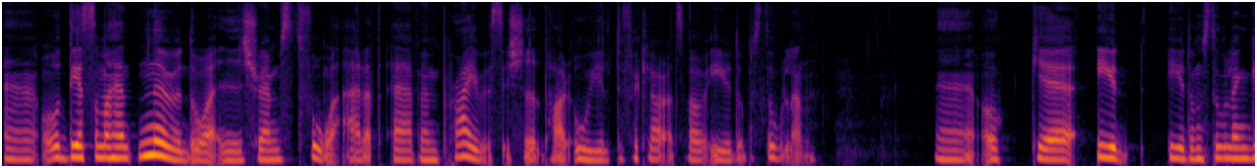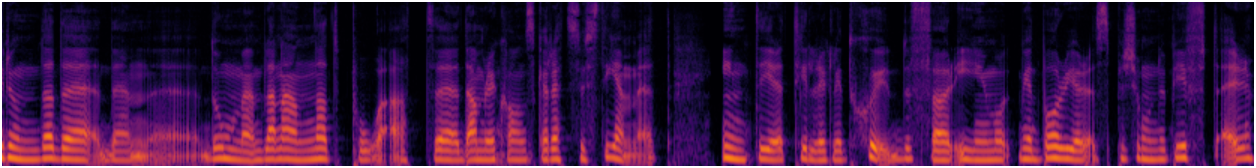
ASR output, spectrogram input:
Eh, och det som har hänt nu då i Schrems 2 är att även Privacy Shield har ogiltigförklarats av EU-domstolen. Eh, och eh, EU, EU-domstolen grundade den eh, domen bland annat på att eh, det amerikanska rättssystemet inte ger ett tillräckligt skydd för EU-medborgares personuppgifter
